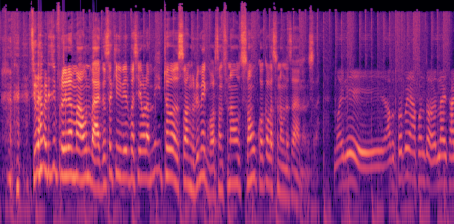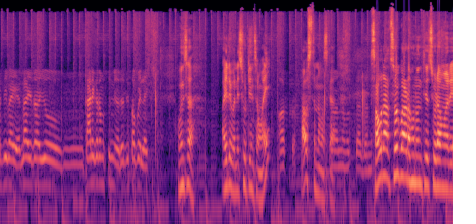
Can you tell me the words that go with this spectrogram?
चुडामेटी चाहिँ प्रोग्राममा आउनु भएको छ। केही बेरपछि एउटा मिठो सङ्ग रिमेक भर्सन सुनाउँछौँ। को कसलाई सुनाउन चाहनुहुन्छ। मैले अब सबै आफन्तहरूलाई साथीभाइहरूलाई र यो कार्यक्रम सुन्नेहरू चाहिँ सबैलाई। हुन्छ। अहिले भने छुट्टिन्छौँ है। हवस् त। नमस्कार। अँ, नमस्कार धन्यवाद। सौरा चोकबाट हुनुहुन्थ्यो चुडामरी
